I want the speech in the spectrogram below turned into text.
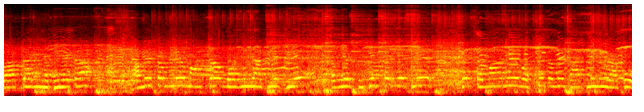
જવાબદારી નથી લેતા. અમે તમને માત્ર વોર્નિંગ આપીએ છીએ, તમને સૂચિત કરીએ છીએ કે તમારી વસ્તુ તમે સાચવીને રાખો.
